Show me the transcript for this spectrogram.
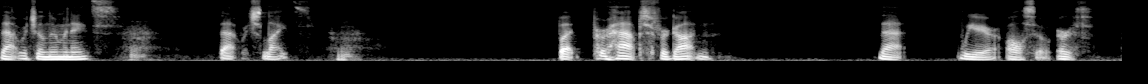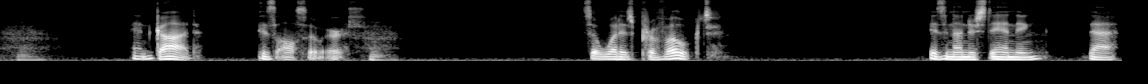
that which illuminates, that which lights, but perhaps forgotten that we are also earth, hmm. and God is also earth. Hmm. So, what is provoked is an understanding that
